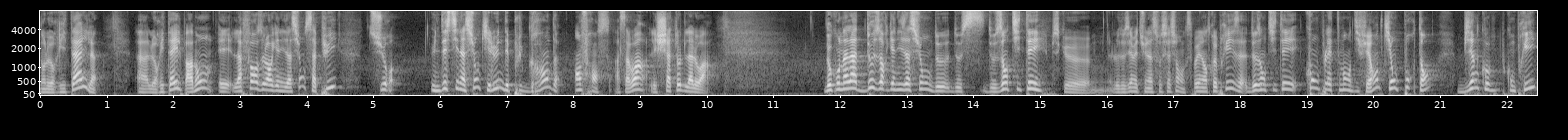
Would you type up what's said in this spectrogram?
dans le retail. le retail, pardon, et la force de l'organisation s'appuie sur une destination qui est l'une des plus grandes en France, à savoir les châteaux de la Loire. Donc on a là deux organisations de, deux entités, puisque le deuxième est une association, donc c'est pas une entreprise, deux entités complètement différentes qui ont pourtant bien compris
